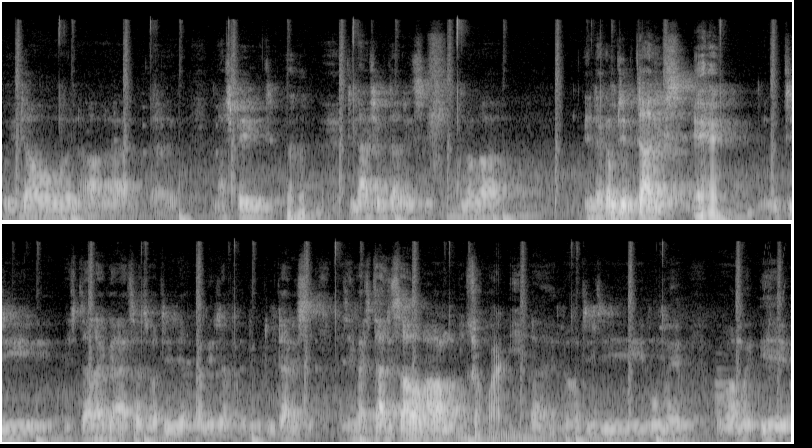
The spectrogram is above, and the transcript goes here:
kuitawo naana naspeit tinashe mutarisi anova ndakamuti mutarisi. Ehe. Nekuti zita rake asaziva kuti akamirira pakuti kuti mutarisi achange achitarisawo vamwe. Ichokwadi Eh, ndokuti ndi mumwe wevamwe iyeyo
